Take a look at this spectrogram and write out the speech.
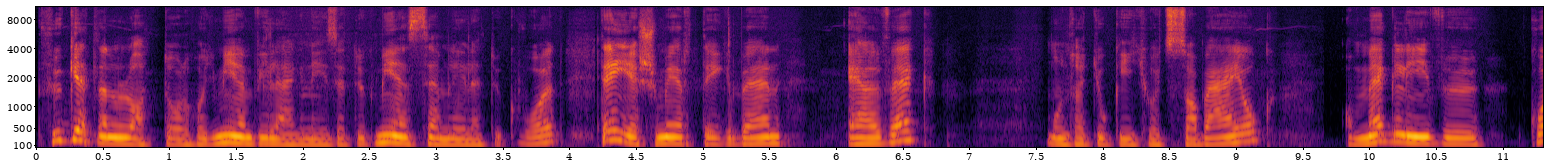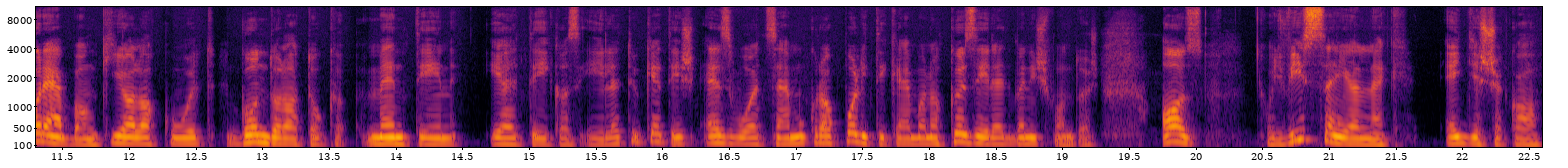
függetlenül attól, hogy milyen világnézetük, milyen szemléletük volt, teljes mértékben elvek, mondhatjuk így, hogy szabályok, a meglévő, korábban kialakult gondolatok mentén élték az életüket, és ez volt számukra a politikában, a közéletben is fontos. Az, hogy visszaélnek egyesek a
